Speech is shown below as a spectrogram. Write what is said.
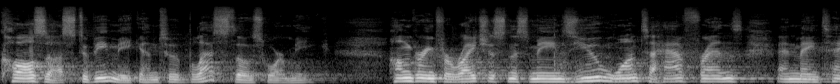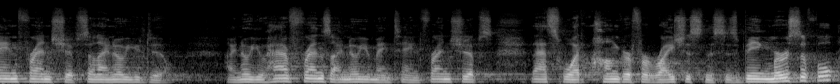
calls us to be meek and to bless those who are meek. Hungering for righteousness means you want to have friends and maintain friendships, and I know you do. I know you have friends. I know you maintain friendships. That's what hunger for righteousness is. Being merciful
